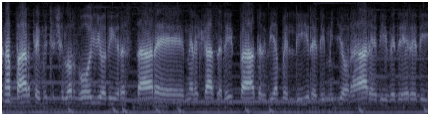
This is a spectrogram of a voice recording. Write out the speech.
da una parte invece c'è l'orgoglio di restare nelle case dei padri, di abbellire, di migliorare, di vedere di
